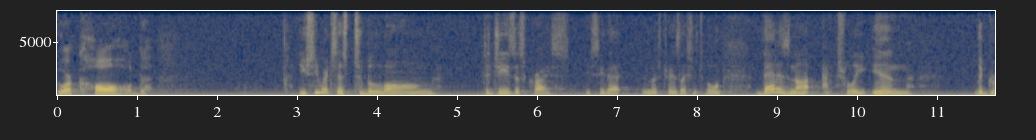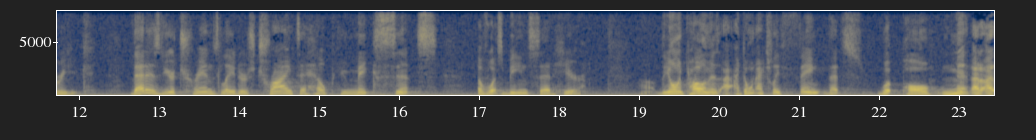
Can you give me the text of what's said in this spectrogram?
who are called. Do you see where it says to belong to Jesus Christ? Do you see that in most translations, to belong? That is not actually in the Greek. That is your translators trying to help you make sense of what's being said here. Uh, the only problem is, I, I, don't actually think that's what Paul meant. I, I,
